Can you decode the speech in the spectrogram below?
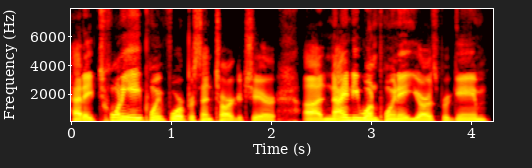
had a 28.4% target share, uh, 91.8 yards per game,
